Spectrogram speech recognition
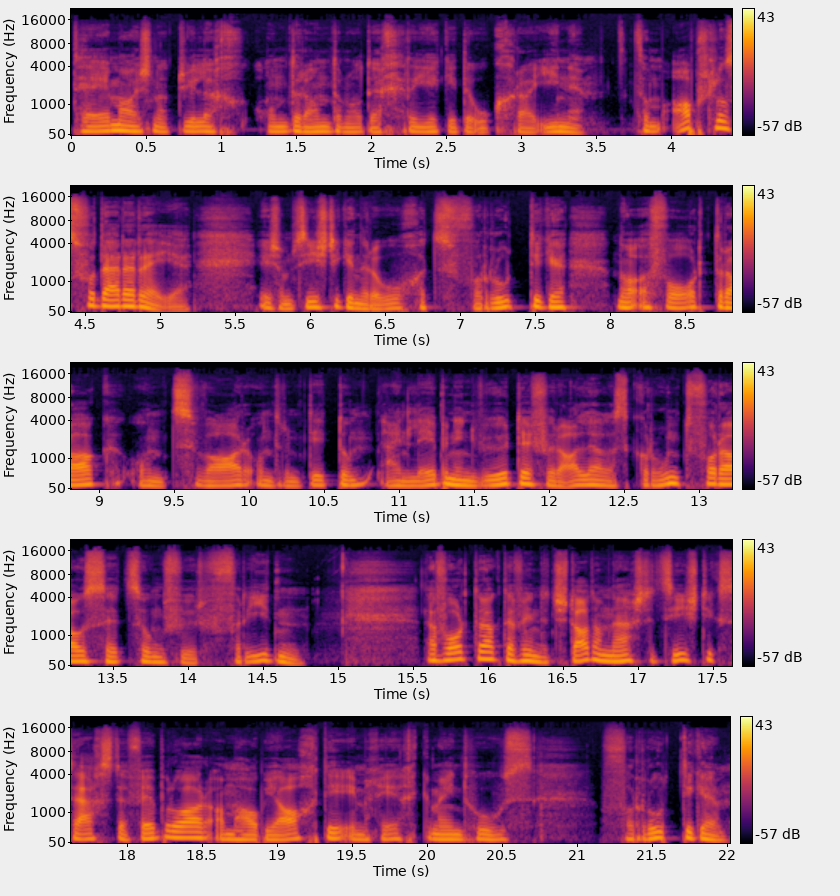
Thema ist natürlich unter anderem auch der Krieg in der Ukraine. Zum Abschluss von dieser Reihe ist am Dienstag in einer Woche zu Frutigen noch ein Vortrag, und zwar unter dem Titel «Ein Leben in Würde für alle als Grundvoraussetzung für Frieden». Der Vortrag der findet statt am nächsten Dienstag, 6. Februar, um halb acht im Kirchgemeindehaus Frutigen.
